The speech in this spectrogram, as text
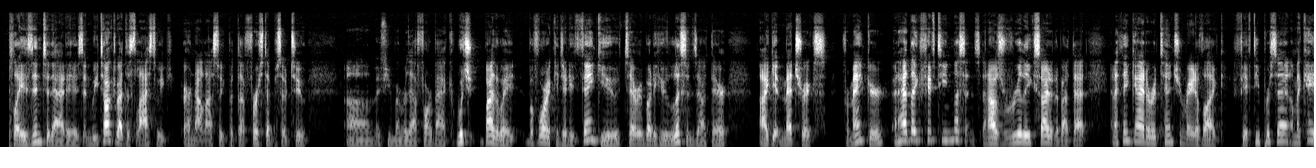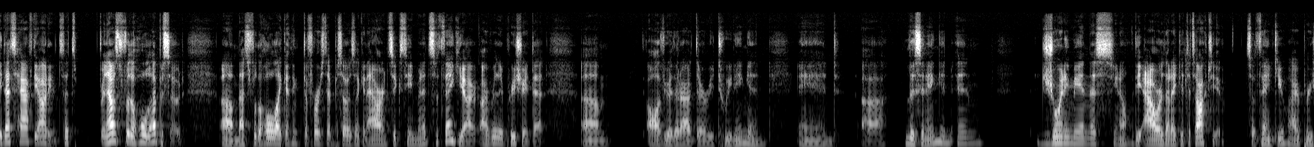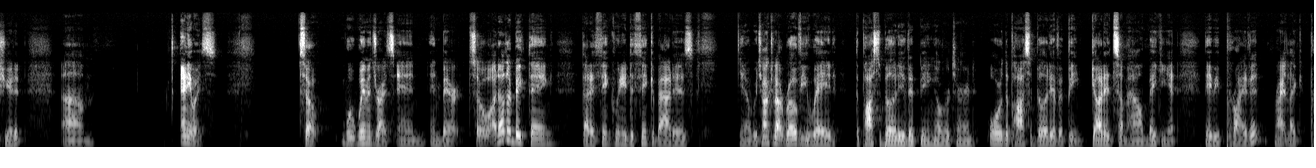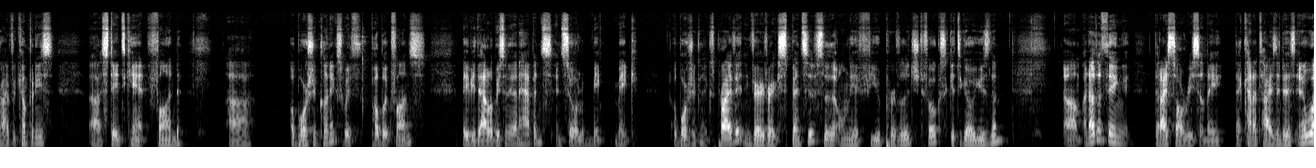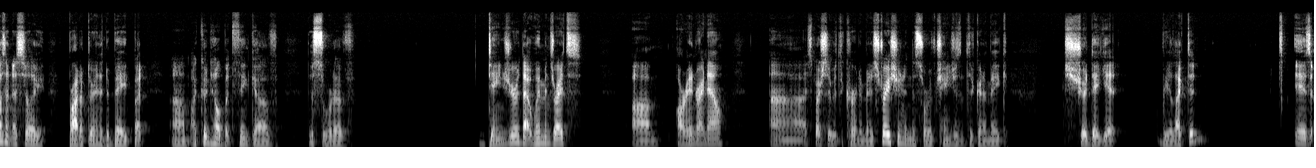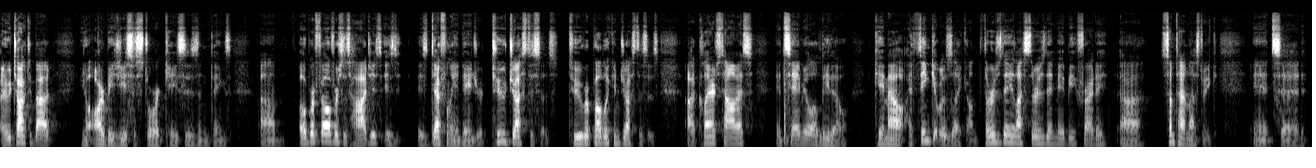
plays into that is, and we talked about this last week, or not last week, but the first episode too, um, if you remember that far back. Which, by the way, before I continue, thank you to everybody who listens out there. I get metrics from Anchor, and I had like 15 listens, and I was really excited about that. And I think I had a retention rate of like 50%. I'm like, hey, that's half the audience. That's and that was for the whole episode. Um, that's for the whole, like, I think the first episode is like an hour and 16 minutes. So thank you. I, I really appreciate that. Um, all of you that are out there retweeting and, and, uh, listening and, and joining me in this, you know, the hour that I get to talk to you. So thank you. I appreciate it. Um, anyways, so w- women's rights in, in Barrett. So another big thing that I think we need to think about is, you know, we talked about Roe v. Wade the possibility of it being overturned or the possibility of it being gutted somehow, making it maybe private, right? Like private companies, uh, states can't fund uh, abortion clinics with public funds. Maybe that'll be something that happens, and so it'll make make abortion clinics private and very very expensive, so that only a few privileged folks get to go use them. Um, another thing that I saw recently that kind of ties into this, and it wasn't necessarily brought up during the debate, but um, I couldn't help but think of the sort of danger that women's rights um, are in right now, uh, especially with the current administration and the sort of changes that they're going to make should they get reelected. Is and we talked about you know RBG's historic cases and things. Um, Obergefell versus Hodges is is definitely in danger. Two justices, two Republican justices, uh, Clarence Thomas and Samuel Alito, came out. I think it was like on Thursday, last Thursday, maybe Friday, uh, sometime last week, and said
